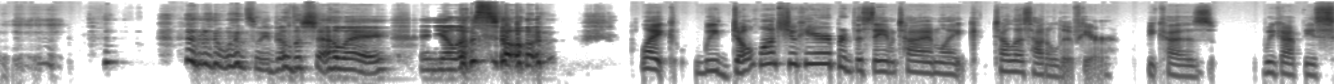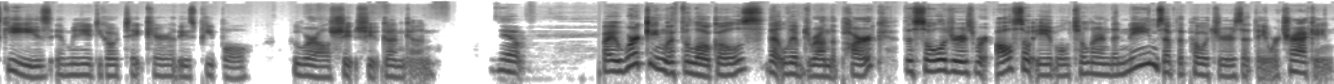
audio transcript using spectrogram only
and then once we build a chalet in Yellowstone. Like, we don't want you here, but at the same time, like, tell us how to live here because we got these skis and we need to go take care of these people who are all shoot, shoot, gun, gun. Yep. By working with the locals that lived around the park, the soldiers were also able to learn the names of the poachers that they were tracking.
